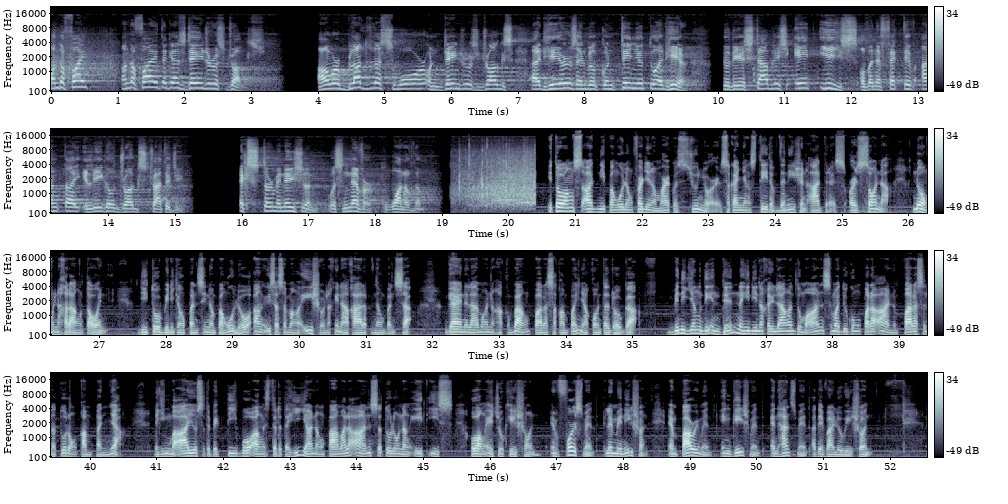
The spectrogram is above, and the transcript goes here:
On the fight, on the fight against dangerous drugs, our bloodless war on dangerous drugs adheres and will continue to adhere to the established eight E's of an effective anti-illegal drug strategy. Extermination was never one of them. Ito ang saad ni Pangulong Ferdinand Marcos Jr. sa kanyang State of the Nation Address or SONA noong nakaraang taon. Dito binigyang pansin ng Pangulo ang isa sa mga isyo na kinakaharap ng bansa, gaya na lamang ng hakbang para sa kampanya kontra droga. Binigyang diin din na hindi na kailangan dumaan sa madugong paraan para sa naturong kampanya. Naging maayos at epektibo ang estratehiya ng pamalaan sa tulong ng 8Es o ang education, enforcement, elimination, empowerment, engagement, enhancement at evaluation.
